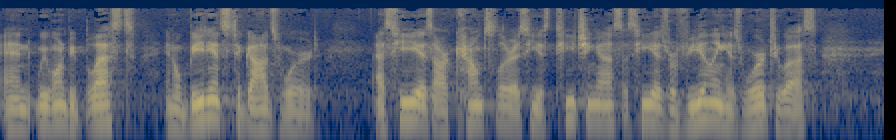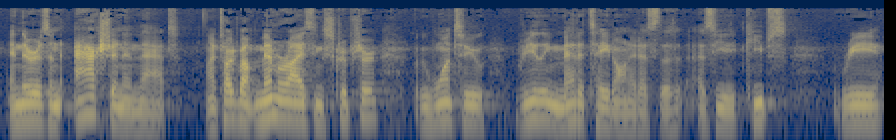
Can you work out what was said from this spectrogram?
And we want to be blessed in obedience to God's word as He is our counselor, as He is teaching us, as He is revealing His word to us. And there is an action in that. I talked about memorizing Scripture, but we want to really meditate on it as, the, as he keeps re.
